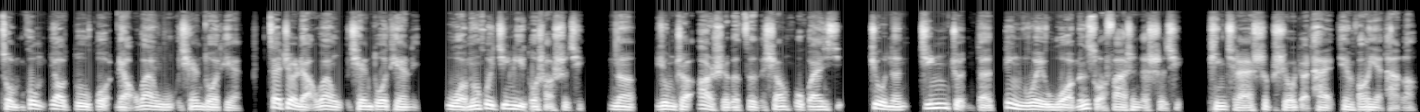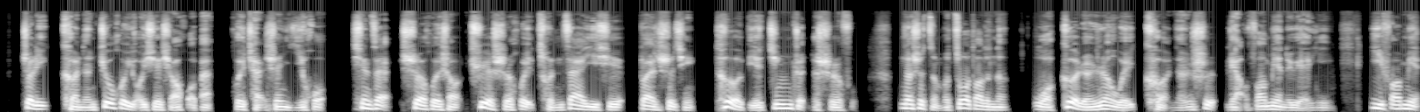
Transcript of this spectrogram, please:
总共要度过两万五千多天。在这两万五千多天里，我们会经历多少事情？那用这二十个字的相互关系，就能精准的定位我们所发生的事情。听起来是不是有点太天方夜谭了？这里可能就会有一些小伙伴会产生疑惑。现在社会上确实会存在一些断事情特别精准的师傅，那是怎么做到的呢？我个人认为可能是两方面的原因。一方面，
